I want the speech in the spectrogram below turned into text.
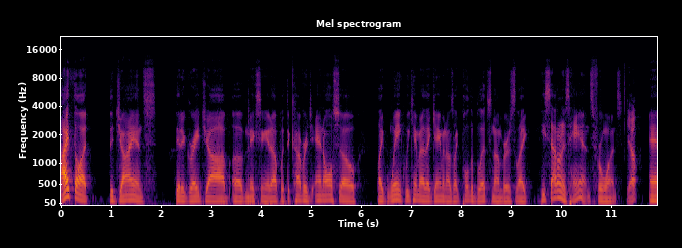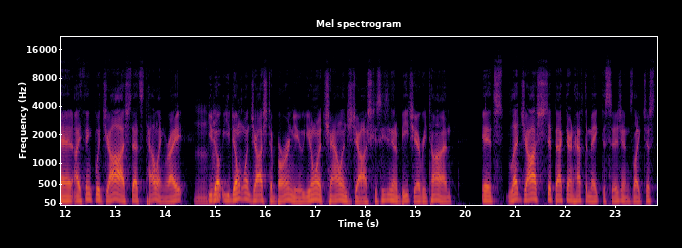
I thought the Giants did a great job of mixing it up with the coverage and also like Wink. We came out of that game and I was like, pull the blitz numbers. Like he sat on his hands for once. Yep. And I think with Josh, that's telling, right? You mm-hmm. don't you don't want Josh to burn you. You don't want to challenge Josh because he's going to beat you every time. It's let Josh sit back there and have to make decisions. Like just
